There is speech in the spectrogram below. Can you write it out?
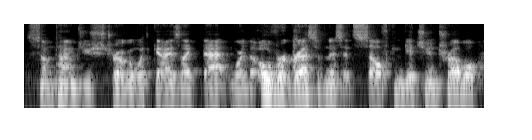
sometimes you struggle with guys like that where the over aggressiveness itself can get you in trouble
